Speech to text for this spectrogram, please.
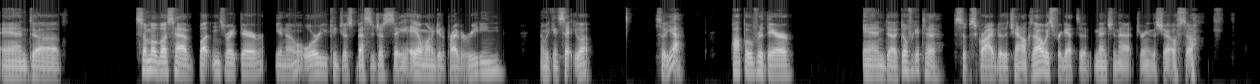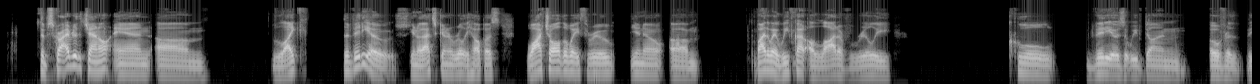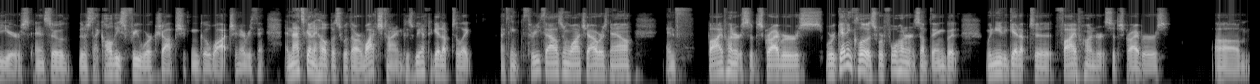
And uh some of us have buttons right there, you know, or you can just message us, say, Hey, I want to get a private reading, and we can set you up. So yeah, pop over there and uh, don't forget to subscribe to the channel because I always forget to mention that during the show. So subscribe to the channel and um like the videos. You know, that's going to really help us watch all the way through, you know. Um by the way, we've got a lot of really cool videos that we've done over the years. And so there's like all these free workshops you can go watch and everything. And that's going to help us with our watch time because we have to get up to like I think 3000 watch hours now and 500 subscribers. We're getting close. We're 400 something, but we need to get up to 500 subscribers um,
